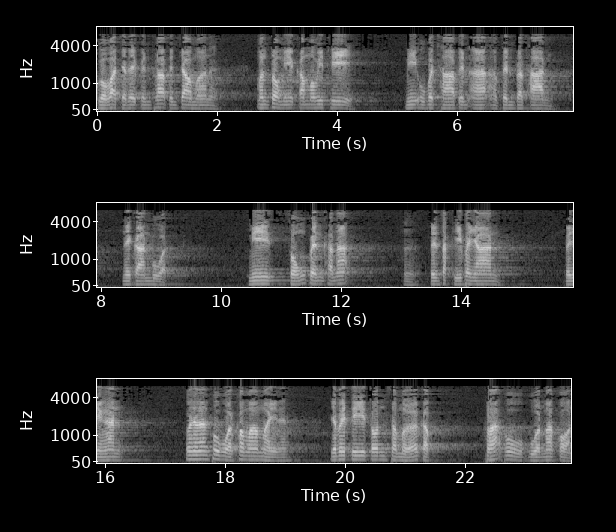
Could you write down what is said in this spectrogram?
กลัวว่าจะได้เป็นพระเป็นเจ้ามานะมันต้องมีกรรมวิธี มีอุปชาเป็นอาเป็นประธานในการบวช มีสงฆ์เป็นคณะเป็นสักขีพยาน เป็นอย่างนั้น เพราะฉะนั้นผู้บวชเข้ามาใหม่นะอย่าไปตีตนเสมอกับพระผู้บวชมาก่อน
